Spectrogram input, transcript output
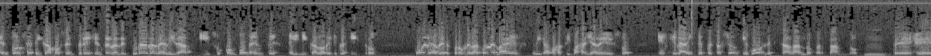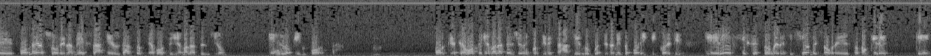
Entonces, digamos, entre, entre la lectura de la realidad y sus componentes e indicadores y registros, puede haber problema. El problema es, digamos así, más allá de eso, es que la interpretación que vos le estás dando, Fernando, mm. de eh, poner sobre la mesa el dato que a vos te llama la atención, ¿qué es lo que importa? Porque si a vos te llama la atención es porque le estás haciendo un cuestionamiento político, es decir, querés que se tome decisiones sobre eso, no querés que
